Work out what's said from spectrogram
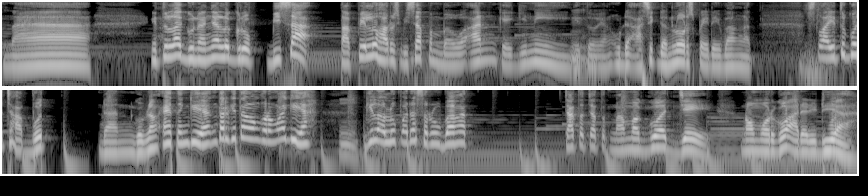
Nah, itulah gunanya lu grup. Bisa, tapi lu harus bisa pembawaan kayak gini Hmm. gitu, yang udah asik dan lu harus pede banget. Setelah itu gue cabut dan gue bilang, eh thank you ya, ntar kita nongkrong lagi ya. Hmm. Gila lu pada seru banget. Catat-catat nama gue J, nomor gue ada di dia.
